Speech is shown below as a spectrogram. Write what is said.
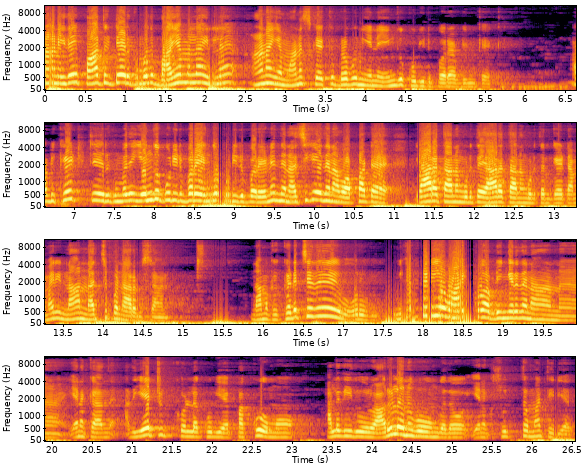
நான் இதை பார்த்துக்கிட்டே இருக்கும்போது பயமெல்லாம் இல்லை. ஆனால் என் மனசு கேட்கு பிரபு நீ என்னை எங்கே கூட்டிகிட்டு போகிற அப்படின்னு கேட்கு அப்படி கேட்டுட்டு இருக்கும்போது எங்கே கூட்டிகிட்டு போகிற எங்கே கூட்டிகிட்டு போகிறேன்னு இந்த நசிகேதை நான் அப்பாட்ட யாரை தானம் கொடுத்த? யாரை தானம் கொடுத்தேன்னு கேட்ட மாதிரி நான் நச்சு பண்ண ஆரம்பிச்சிட்டேன் நமக்கு கிடைச்சது ஒரு மிகப்பெரிய வாய்ப்பு அப்படிங்கிறத நான் எனக்கு அந்த அதை ஏற்றுக்கொள்ளக்கூடிய பக்குவமோ அல்லது இது ஒரு அருள் அனுபவங்கிறதோ எனக்கு சுத்தமாக தெரியாது.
